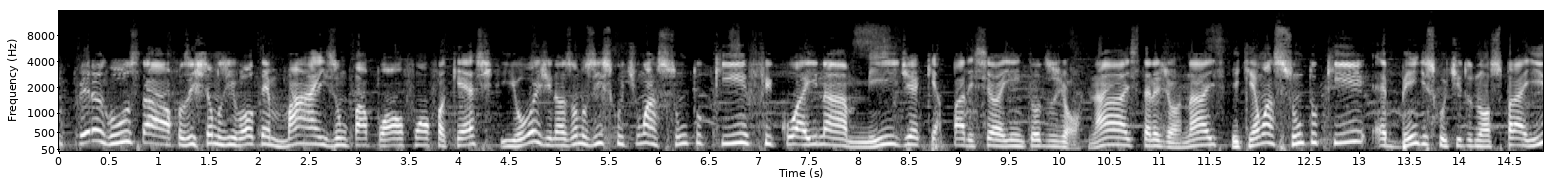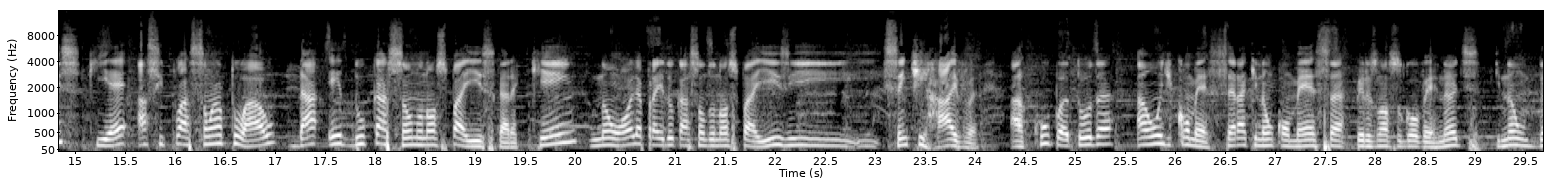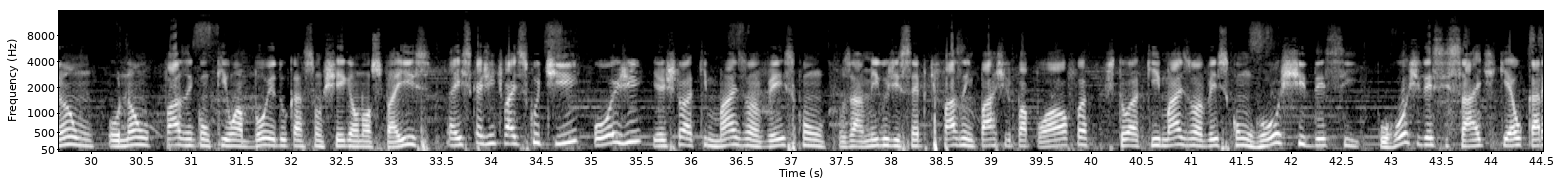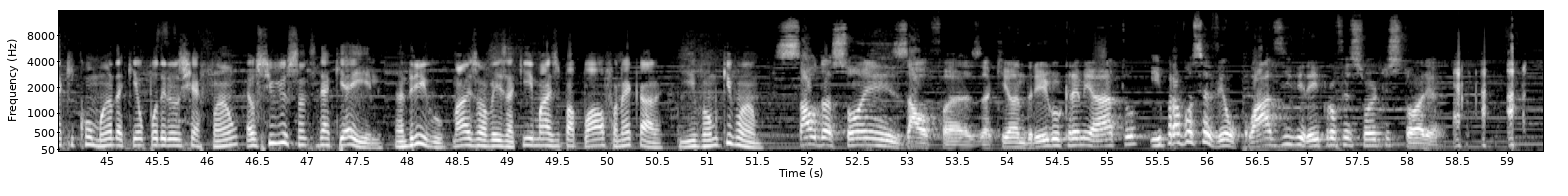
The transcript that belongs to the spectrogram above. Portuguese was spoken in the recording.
Perangusta, Alfas, estamos de volta em mais um Papo Alfa, um AlphaCast e hoje nós vamos discutir um assunto que ficou aí na mídia, que apareceu aí em todos os jornais, telejornais e que é um assunto que é bem discutido no nosso país, que é a situação atual da educação no nosso país, cara. Quem não olha para a educação do nosso país e, e sente raiva a culpa toda aonde começa? Será que não começa pelos nossos governantes que não dão ou não fazem com que uma boa educação chegue ao nosso país? É isso que a gente vai discutir hoje. E eu estou aqui mais uma vez com os amigos de sempre que fazem parte do Papo Alfa. Estou aqui mais uma vez com o host desse, o host desse site, que é o cara que comanda aqui, é o poderoso chefão, é o Silvio Santos daqui é ele. Andrigo, mais uma vez aqui, mais o Papo Alfa, né, cara? E vamos que vamos. Saudações alfas. Aqui é Andrigo Rodrigo Cremiato. E para você ver, eu quase virei professor de história.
